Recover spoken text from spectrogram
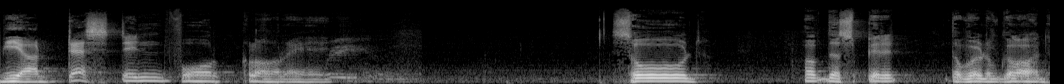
We are destined for glory. Sword of the Spirit, the Word of God.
